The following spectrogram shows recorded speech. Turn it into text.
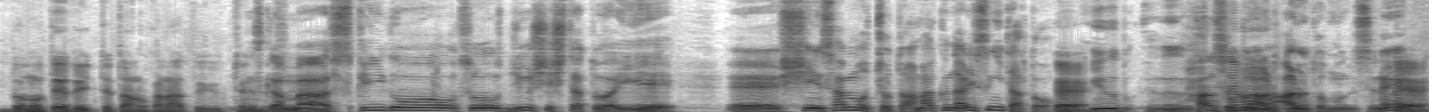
どの程度いってたのかなという点ですから、まあ、スピードをその重視したとはいえ、えー、審査もちょっと甘くなりすぎたとええいう、う反省はあると。思うんですね。ええ。だから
